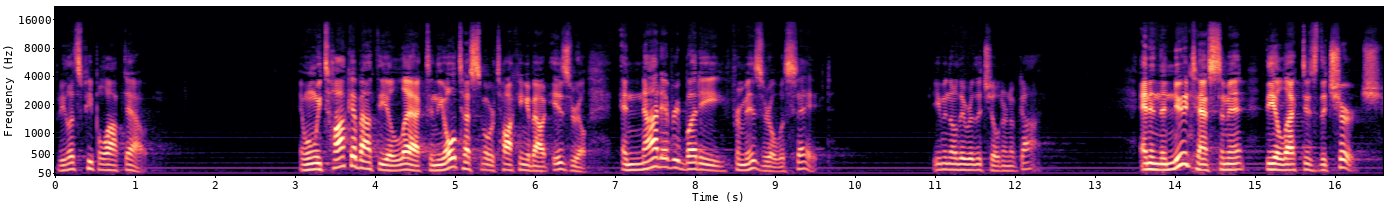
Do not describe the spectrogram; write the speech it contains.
but he lets people opt out. And when we talk about the elect, in the Old Testament, we're talking about Israel. And not everybody from Israel was saved, even though they were the children of God. And in the New Testament, the elect is the church.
